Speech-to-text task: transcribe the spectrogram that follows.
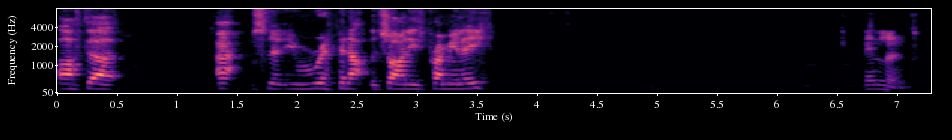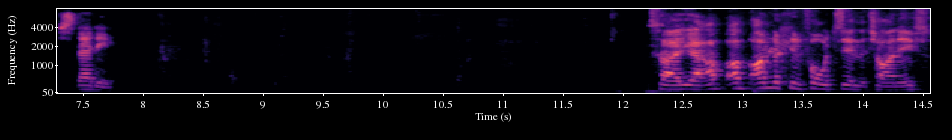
after absolutely ripping up the Chinese Premier League. Finland, steady. So yeah, I'm, I'm, I'm looking forward to seeing the Chinese.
